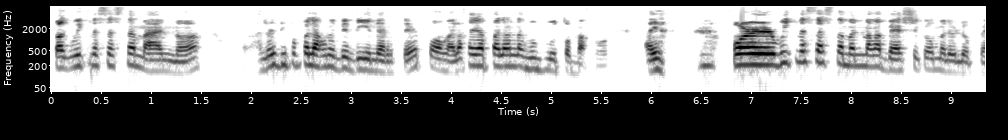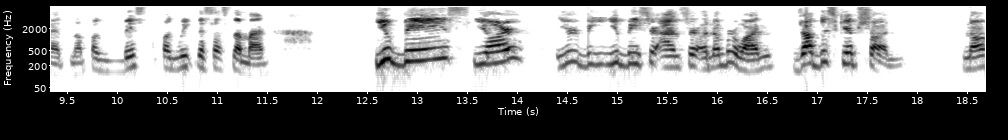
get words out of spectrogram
pag weaknesses naman, no, hala, di pa pala ako nagdi-dinner, te, pongala, kaya palang nagugutom ako. Ay, for weaknesses naman, mga beshi kong malulupet, no, pag, base, pag weaknesses naman, you base your, your, you base your answer on number one, job description, no,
